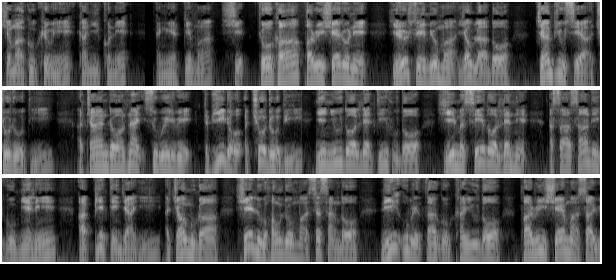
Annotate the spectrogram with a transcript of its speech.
ရှမာကုခရစ်ဝင်အခန်းကြီး9အငယ်1မှ8ထိုအခါပါရိရှဲတို့နှင့်ယေရုရှလင်မြို့မှ ရောက်လာသောကျမ်းပြုဆရာအချို့တို့သည် အထံတော်၌စုဝေး၍တပည့်တော်အချို့တို့သည်ညဉ့်ညူးသောလက်တည်းဟုသော ရေမဆေးသောလက်နှင့် အစာစားသည်ကိုမြင်လျှင်အပြစ်တင်ကြ၏အကြောင်းမူကားရှေးလူဟောင်းတို့မှဆက်ဆံသော ဤဥပရိသကို ခံယူသောပါရိရှဲမှဆ၍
